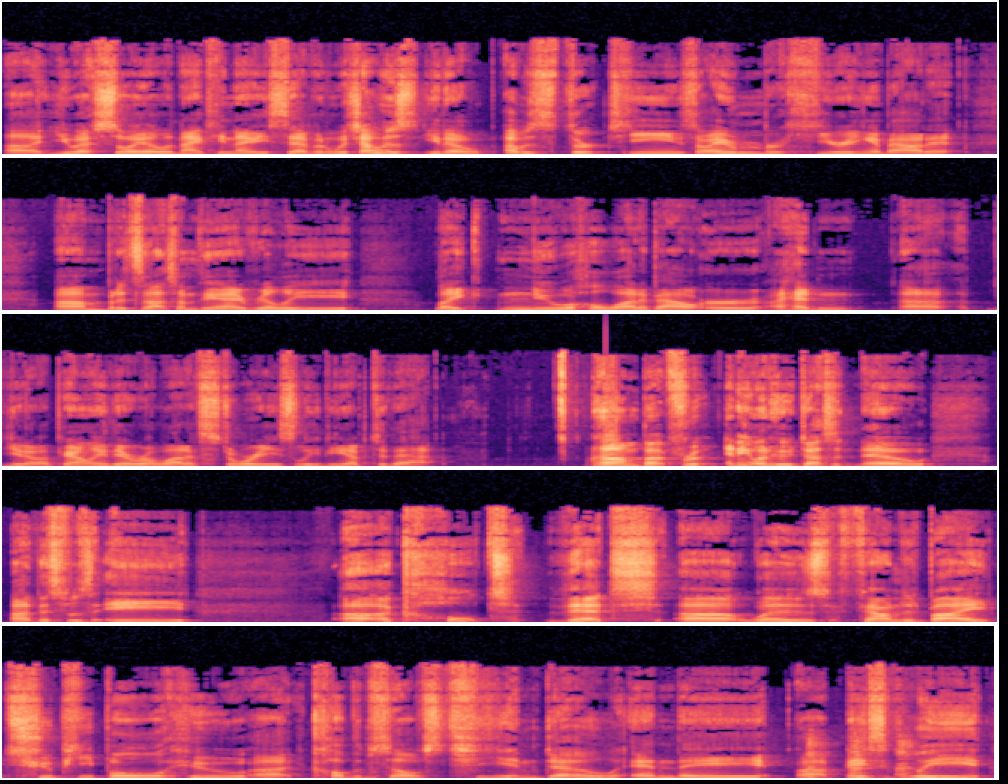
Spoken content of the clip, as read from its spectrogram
uh, U.S. soil in 1997, which I was you know I was 13, so I remember hearing about it, um, but it's not something I really like knew a whole lot about, or I hadn't uh, you know apparently there were a lot of stories leading up to that. Um, but for anyone who doesn't know, uh, this was a uh, a cult that uh, was founded by two people who uh, called themselves Ti and Do, and they uh, basically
